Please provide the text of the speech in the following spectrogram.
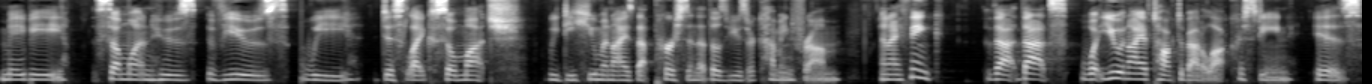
Maybe someone whose views we dislike so much, we dehumanize that person that those views are coming from. And I think that that's what you and I have talked about a lot, Christine, is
